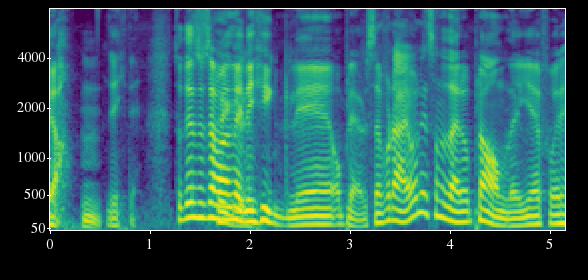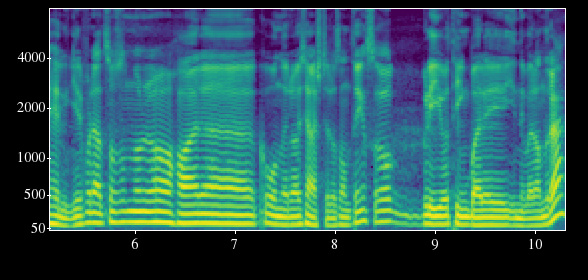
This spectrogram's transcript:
Ja, riktig. Så det syns jeg var en veldig hyggelig opplevelse. For det er jo litt sånn det der å planlegge for helger. For det er sånn som når du har eh, koner og kjærester og sånne ting, så glir jo ting bare inn i hverandre.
